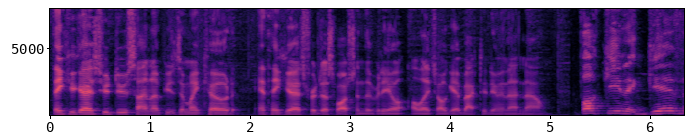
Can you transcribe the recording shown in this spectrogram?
Thank you guys who do sign up using my code, and thank you guys for just watching the video. I'll let y'all get back to doing that now. Fucking give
